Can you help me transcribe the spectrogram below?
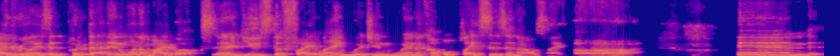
I'd realized I'd put that in one of my books and I'd used the fight language in, in a couple places and I was like, ah, oh. and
